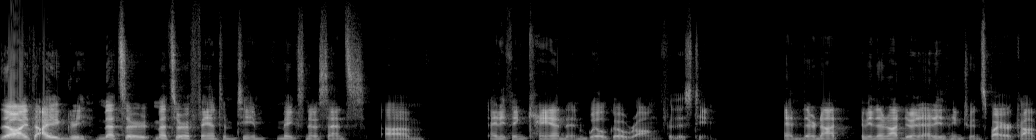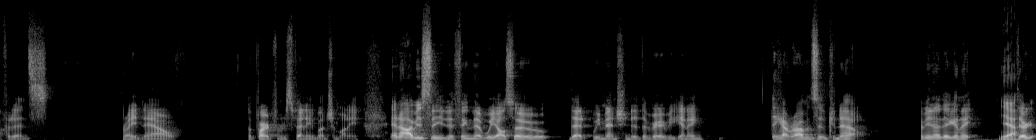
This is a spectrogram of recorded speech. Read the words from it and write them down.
no, I, I agree. Mets are Mets are a phantom team. Makes no sense. Um, anything can and will go wrong for this team, and they're not. I mean, they're not doing anything to inspire confidence right now, apart from spending a bunch of money. And obviously, the thing that we also that we mentioned at the very beginning they got Robinson Cano. I mean, are they gonna? Yeah, they're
